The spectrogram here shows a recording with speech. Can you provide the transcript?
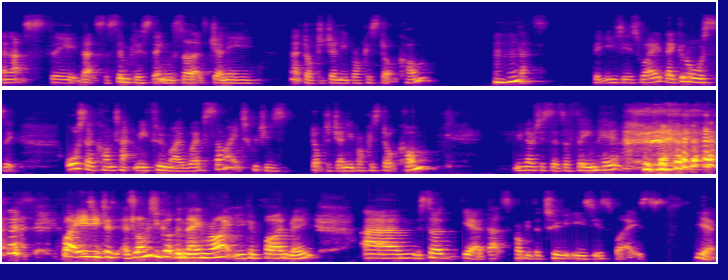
and that's the that's the simplest thing so that's jenny at drjennybrockis.com mm-hmm. that's the easiest way they can always also contact me through my website, which is drjennybrockis.com. You notice there's a theme here. quite easy to, as long as you've got the name right, you can find me. Um, so yeah, that's probably the two easiest ways. Yeah.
